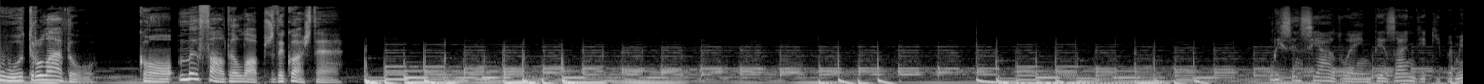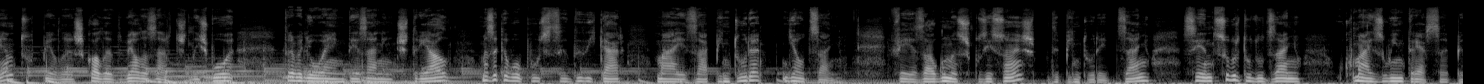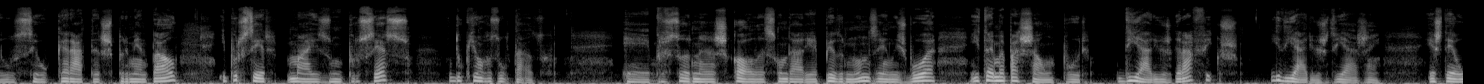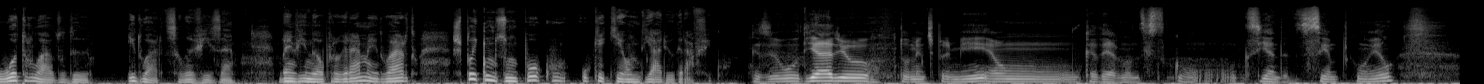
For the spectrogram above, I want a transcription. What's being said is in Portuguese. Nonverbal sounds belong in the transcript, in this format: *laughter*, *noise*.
O Outro Lado, com Mafalda Lopes da Costa. Licenciado em Design de Equipamento pela Escola de Belas Artes de Lisboa, trabalhou em design industrial, mas acabou por se dedicar mais à pintura e ao desenho. Fez algumas exposições de pintura e desenho, sendo sobretudo o desenho que mais o interessa pelo seu caráter experimental e por ser mais um processo do que um resultado. É professor na Escola Secundária Pedro Nunes, em Lisboa, e tem uma paixão por diários gráficos e diários de viagem. Este é o outro lado de Eduardo Salavisa. Bem-vindo ao programa, Eduardo. Explique-nos um pouco o que é que é um diário gráfico. Dizer, o diário, pelo menos para mim, é um caderno se, com, que se anda sempre com ele.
